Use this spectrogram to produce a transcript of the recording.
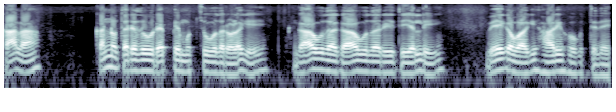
ಕಾಲ ಕಣ್ಣು ತೆರೆದು ರೆಪ್ಪೆ ಮುಚ್ಚುವುದರೊಳಗೆ ಗಾವುದ ಗಾವುದ ರೀತಿಯಲ್ಲಿ ವೇಗವಾಗಿ ಹಾರಿ ಹೋಗುತ್ತಿದೆ.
